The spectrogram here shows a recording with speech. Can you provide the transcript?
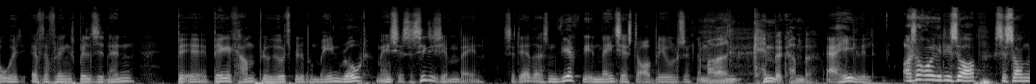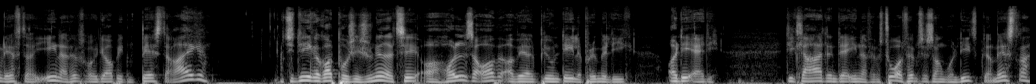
2-1 efter forlænget spilletid i den anden. Be, øh, begge kampe blev jo spillet på Main Road, Manchester City's hjemmebane. Så det har været sådan virkelig en Manchester-oplevelse. Det har været en kæmpe kampe. Ja, helt vildt. Og så rykker de så op sæsonen efter. I 91 rykker de op i den bedste række. Så de er godt positioneret til at holde sig oppe og være, blive en del af Premier League. Og det er de. De klarer den der 91-92 sæson, hvor Leeds bliver mestre,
